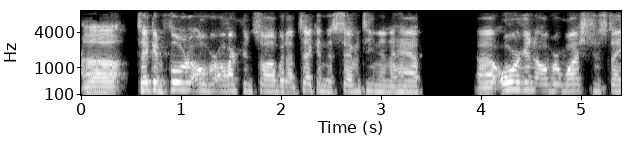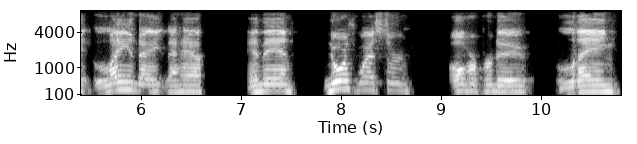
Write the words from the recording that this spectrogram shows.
Uh, taking Florida over Arkansas, but I'm taking the 17 and a half. Uh, Oregon over Washington State, laying the eight and a half, and then Northwestern over Purdue, laying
